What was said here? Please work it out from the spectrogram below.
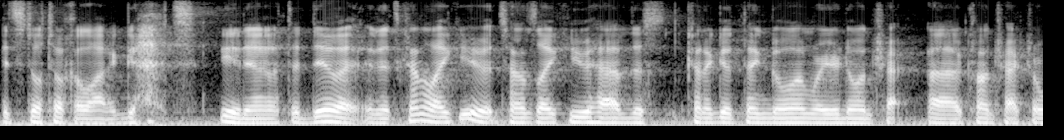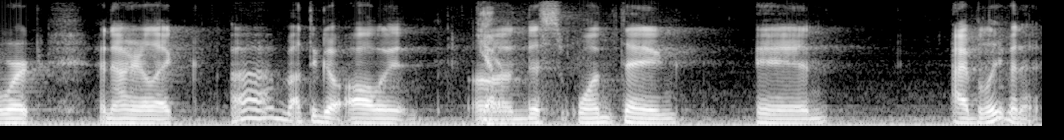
it still took a lot of guts, you know, to do it. And it's kind of like you. It sounds like you have this kind of good thing going where you're doing tra- uh, contractor work, and now you're like, oh, I'm about to go all in Yep. on this one thing, and I believe in it,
